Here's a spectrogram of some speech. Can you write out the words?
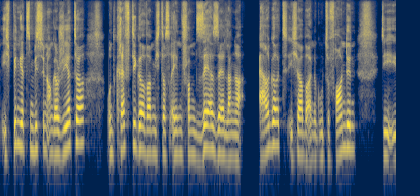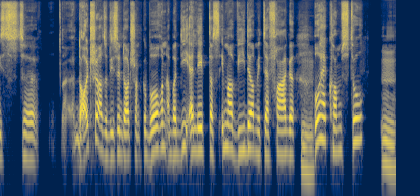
ich bin jetzt ein bisschen engagierter und kräftiger, weil mich das eben schon sehr, sehr lange ärgert. Ich habe eine gute Freundin, die ist äh, Deutsche, also die ist in Deutschland geboren, aber die erlebt das immer wieder mit der Frage, hm. woher kommst du? Hm.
